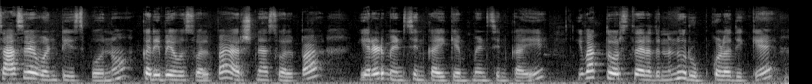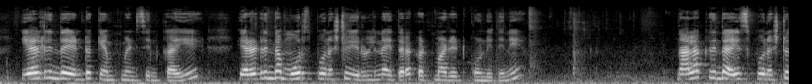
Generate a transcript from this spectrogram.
ಸಾಸಿವೆ ಒನ್ ಟೀ ಸ್ಪೂನು ಕರಿಬೇವು ಸ್ವಲ್ಪ ಅರಿಶಿನ ಸ್ವಲ್ಪ, ಎರಡು ಮೆಣಸಿನ್ಕಾಯಿ, ಕೆಂಪು ಮೆಣಸಿನ್ಕಾಯಿ. ಇವಾಗ ತೋರಿಸ್ತಾ ಇರೋದನ್ನು ನಾನು ರುಬ್ಕೊಳ್ಳೋದಿಕ್ಕೆ ಏಳರಿಂದ ಎಂಟು ಕೆಂಪು ಮೆಣಸಿನ್ಕಾಯಿ, ಎರಡರಿಂದ ಮೂರು ಸ್ಪೂನ್ ಅಷ್ಟು ಈರುಳ್ಳಿನ ಈ ಥರ ಕಟ್ ಮಾಡಿ ಇಟ್ಕೊಂಡಿದ್ದೀನಿ. ನಾಲ್ಕರಿಂದ ಐದು ಸ್ಪೂನ್ ಅಷ್ಟು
